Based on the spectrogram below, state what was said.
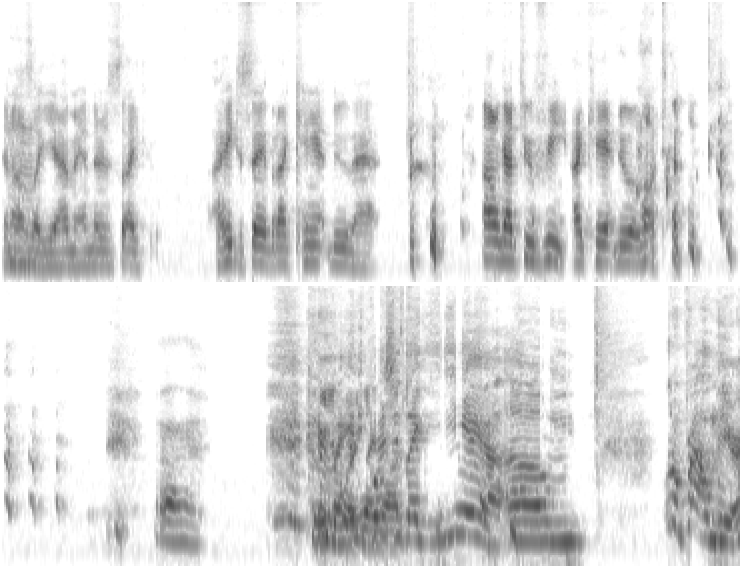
and i was Mhm. like yeah man there's like i hate to say it but i can't do that i don't got two feet i can't do a lockdown Uh, like, any questions? Like, yeah, um, little problem here.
